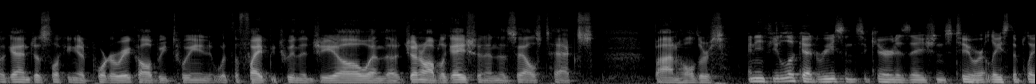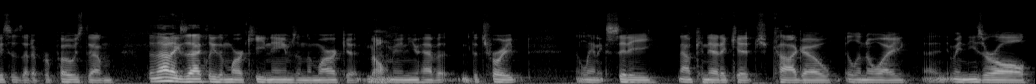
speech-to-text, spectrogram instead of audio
again, just looking at Puerto Rico between with the fight between the GO and the general obligation and the sales tax bondholders. And if you look at recent securitizations too, or at least the places that have proposed them, they're not exactly the marquee names in the market. No. I mean, you have it, Detroit, Atlantic City, now Connecticut, Chicago, Illinois. Uh, I mean, these are all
